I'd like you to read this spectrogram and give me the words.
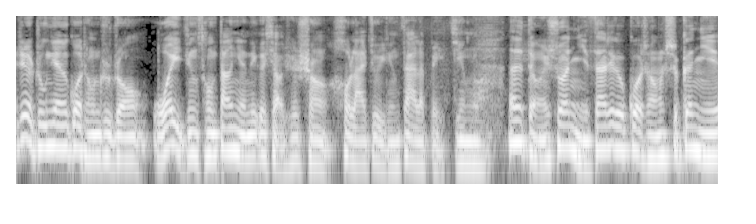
这个中间的过程之中，我已经从当年的一个小学生，后来就已经在了北京了。那就等于说你在这个过程是跟你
